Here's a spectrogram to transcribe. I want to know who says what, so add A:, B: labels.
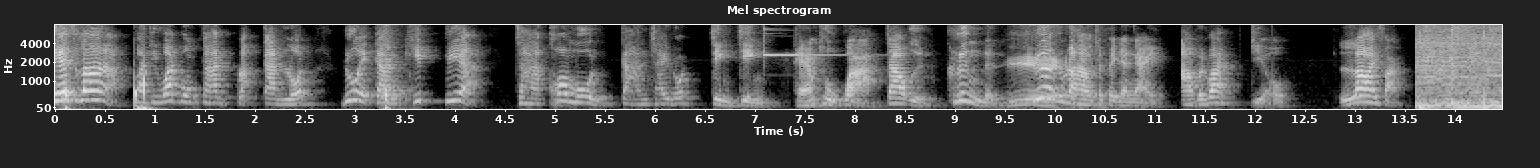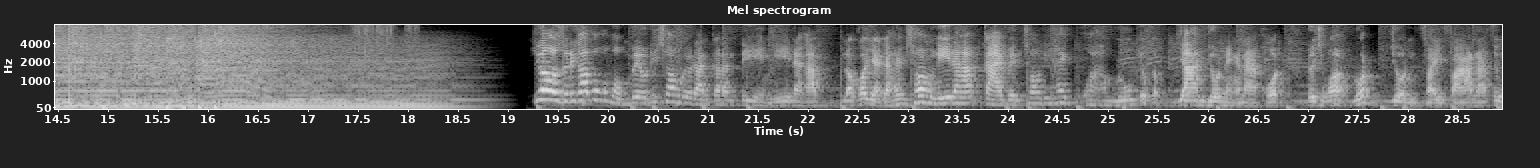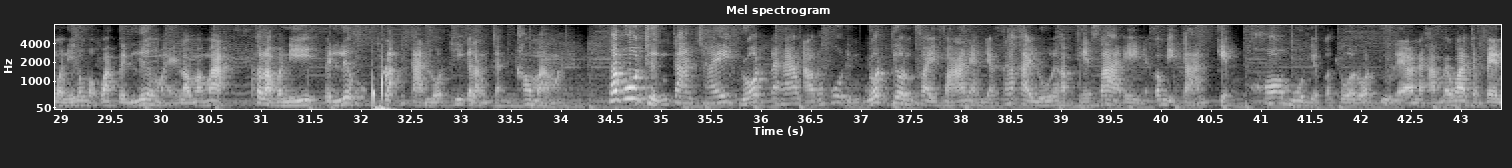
A: เทสลาปฏิวัติวงการประกันรถ ด้วยการคิดเบี้ยจากข้อมูลการใช้รถจริง ๆ แถมถูกกว่าเจ้าอื่นครึ่งหนึ่ง เรื่องราวจะเป็นยังไง เอาเป็นว่าเดี๋ยวเล่าให้ฟัง โยสวัสดีครับพวกบผมเวลที่ช่องเวลดันการันตีแห่งนี้นะครับเราก็อยากจะให้ช่องนี้นะครับ กลายเป็นช่องที่ให้ความรู้เกี่ยวกับยานยนต์แห่งอนาคต โดยเฉพาะรถยนต์ไฟฟ้านะ ซึ่งวันนี้ต้องบอกว่าเป็นเรื่องใหม่เรามากๆสำหรับวันนี้เป็นเรื่องของประกันรถที่กำลังจะเข้ามาใหม่ถ้าพูดถึงการใช้รถนะครับเอาถ้าพูดถึงรถยนต์ไฟฟ้าเนี่ยอย่างถ้าใครรู้นะครับเทสลาเองเนี่ยก็มีการเก็บข้อมูลเกี่ยวกับตัวรถอยู่แล้วนะครับไม่ว่าจะเป็น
